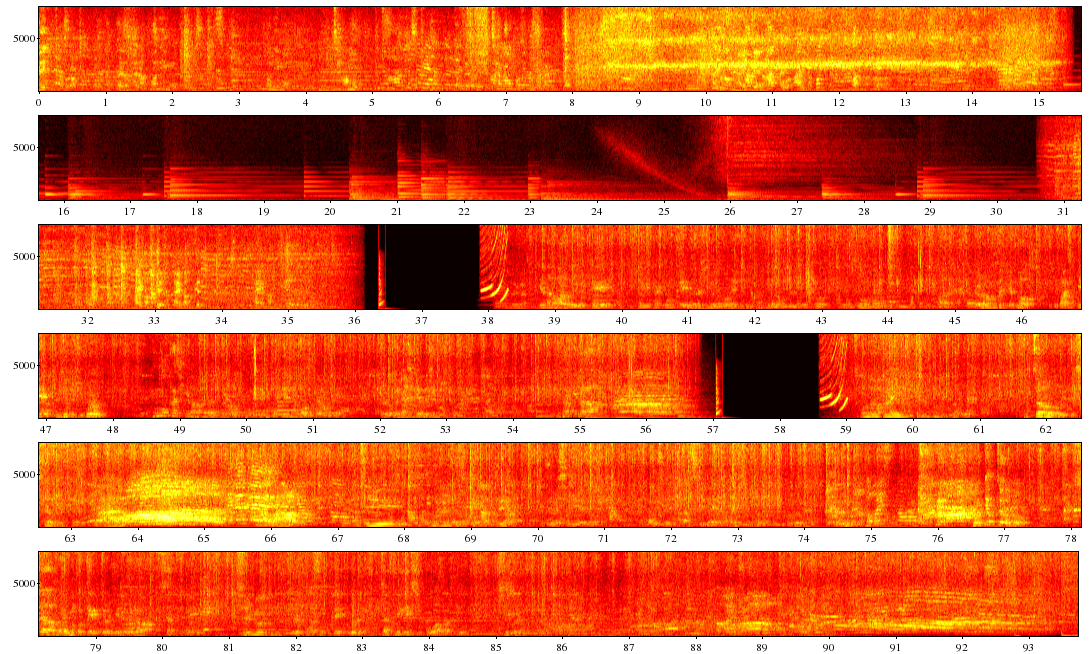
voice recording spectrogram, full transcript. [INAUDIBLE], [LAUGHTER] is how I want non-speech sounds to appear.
아메리카노랑 카페 라떼랑 허니몽. 허니몽 자몽? 카페 라떼. 차가운 거좀 드셔야 돼요. 아이스 핫, 아이스 핫 끝 알바 끝 알바 끝 저희가 깨나가라도 이렇게 저희 활동에 열심히 응원해주신 팬 여러분들을 위해서 이렇게 수업 해주시니까 여러분들께서 이렇게 맛있게 드셔주시고 네, 행복하시기만 하면 저희도 굉장히 행복해지는 거기 때문에 여러분들 맛있게 드셔주시면 감사합니다. 감사합니다. 국자로 이제 시작을 했어요. Wow. 야, wow. 네, 아직 완성되는 못하는데 그래도 열심히 해서 한번 저희 다 같이 네, 할수 있도록 노력을 하고 있습니다. 본격적으로 시작 한번 해볼 건데 이렇게 저희가 시작 전에 질문을 받았었는데 이거를 각자 세 개씩 뽑아가지고 질문을 답하는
